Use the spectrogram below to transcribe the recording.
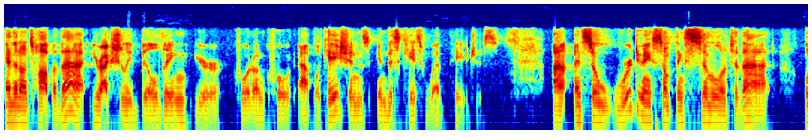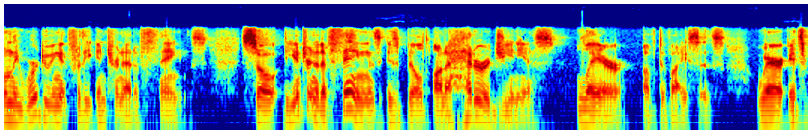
And then on top of that, you're actually building your quote unquote applications, in this case, web pages. Uh, and so we're doing something similar to that, only we're doing it for the Internet of Things. So the Internet of Things is built on a heterogeneous layer of devices where it's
